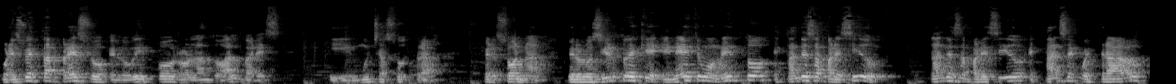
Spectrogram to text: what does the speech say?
Por eso está preso el obispo Rolando Álvarez, y muchas otras personas. Pero lo cierto es que en este momento están desaparecidos, están desaparecidos, están secuestrados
